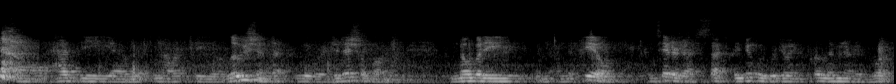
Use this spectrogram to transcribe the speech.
uh, had the, uh, you know, the illusion that we were a judicial body. Nobody in the field considered us such. They knew we were doing preliminary work.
